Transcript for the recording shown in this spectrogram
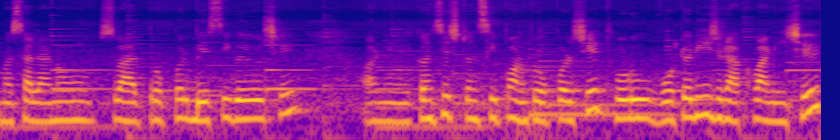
મસાલાનો સ્વાદ પ્રોપર બેસી ગયો છે અને કન્સિસ્ટન્સી પણ પ્રોપર છે. થોડું વોટરી જ રાખવાની છે.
